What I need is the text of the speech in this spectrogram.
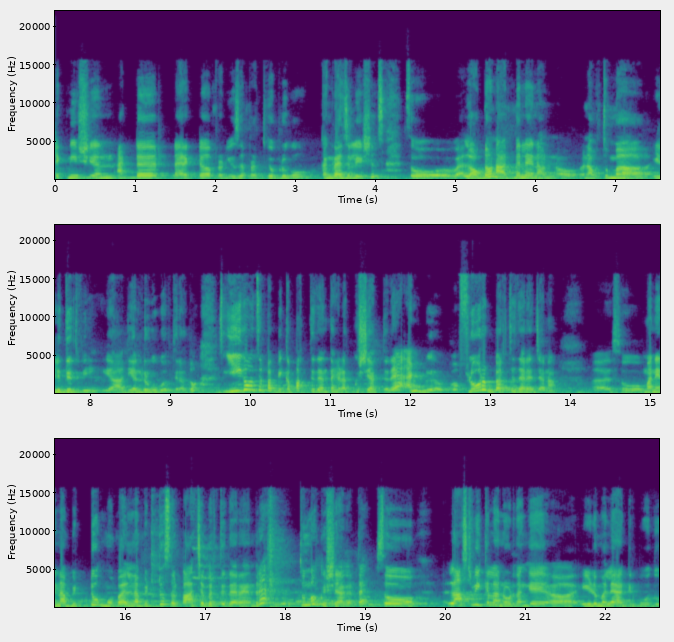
ಟೆಕ್ನಿಷಿಯನ್ ಆ್ಯಕ್ಟರ್ ಡೈರೆಕ್ಟರ್ ಪ್ರೊಡ್ಯೂಸರ್ ಪ್ರತಿಯೊಬ್ಬರಿಗೂ ಕಂಗ್ರ್ಯಾಚುಲೇಷನ್ಸ್ ಸೊ ಲಾಕ್ಡೌನ್ ಆದಮೇಲೆ ನಾನು ನಾವು ತುಂಬ ಇಳಿದಿದ್ವಿ. ಅದು ಎಲ್ರಿಗೂ ಗೊತ್ತಿರೋದು. ಈಗ ಒಂದು ಸ್ವಲ್ಪ ಪಿಕಪ್ ಆಗ್ತಿದೆ ಅಂತ ಹೇಳೋಕ್ಕೆ ಖುಷಿ ಆಗ್ತದೆ. ಆ್ಯಂಡ್ ಫ್ಲೋರಿಗೆ ಬರ್ತಿದ್ದಾರೆ ಜನ. ಸೊ ಮನೇನ ಬಿಟ್ಟು ಮೊಬೈಲ್ನ ಬಿಟ್ಟು ಸ್ವಲ್ಪ ಆಚೆ ಬರ್ತಿದ್ದಾರೆ ಅಂದರೆ ತುಂಬ ಖುಷಿ ಸೊ ಲಾಸ್ಟ್ ವೀಕೆಲ್ಲ ನೋಡ್ದಂಗೆ ಏಳುಮಲೆ ಆಗಿರ್ಬೋದು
